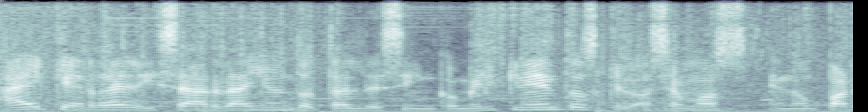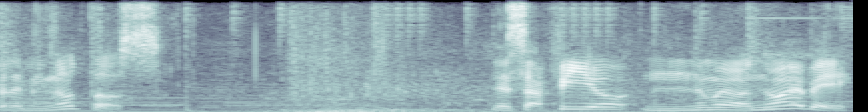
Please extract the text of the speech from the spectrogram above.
hay que realizar daño un total de 5500 que lo hacemos en un par de minutos. Desafío número 9.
